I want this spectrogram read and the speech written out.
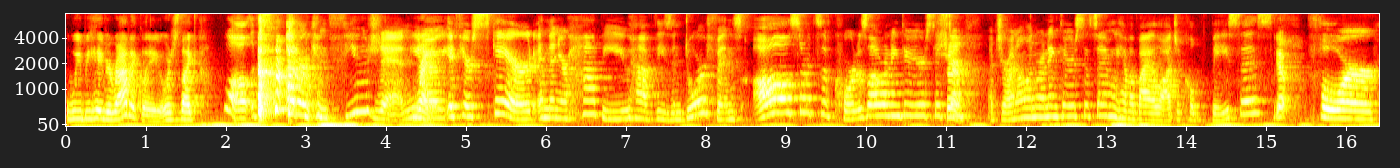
we behave erratically, which is like Well, it's utter confusion. You Right. know, if you're scared and then you're happy, you have these endorphins, all sorts of cortisol running through your system, adrenaline running through your system. We have a biological basis Yep. for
